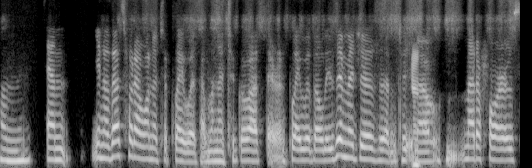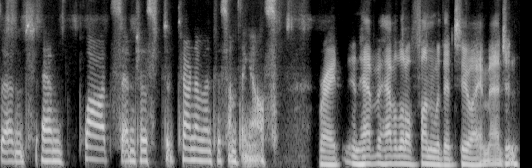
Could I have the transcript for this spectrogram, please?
Um, and you know that's what i wanted to play with i wanted to go out there and play with all these images and you know metaphors and and plots and just turn them into something else Right. And have have a little fun with it too, I imagine.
